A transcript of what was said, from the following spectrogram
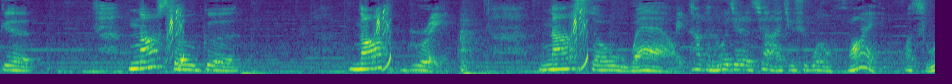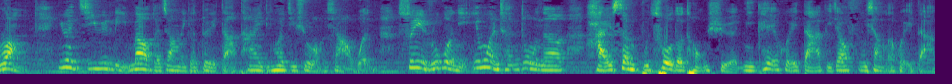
good，not so good，not great，not so well。他可能会接着下来继续问 why。What's wrong？因为基于礼貌的这样的一个对答，他一定会继续往下问。所以，如果你英文程度呢还算不错的同学，你可以回答比较负向的回答。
